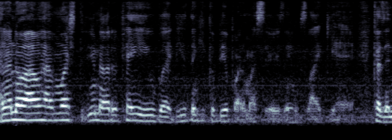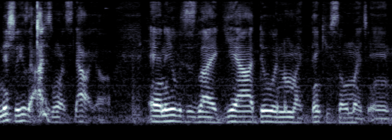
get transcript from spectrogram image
And I know I don't have much, to, you know, to pay you, but do you think you could be a part of my series? And he was like, yeah. Because initially he was like, I just want to style y'all. And he was just like, yeah, I do it. And I'm like, thank you so much. And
